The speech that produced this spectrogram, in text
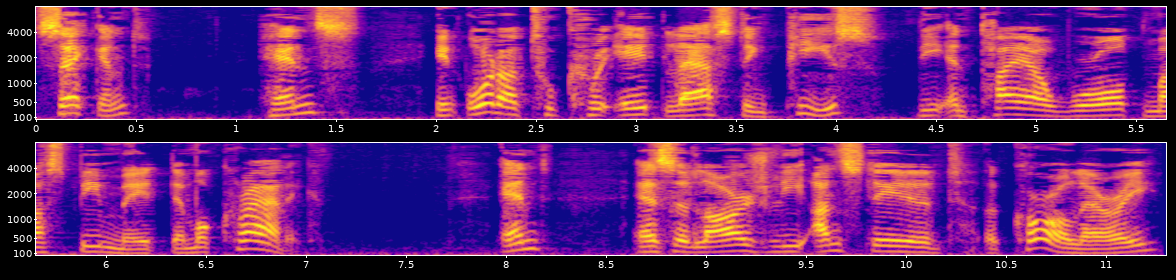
Second, hence, in order to create lasting peace, the entire world must be made democratic. And as a largely unstated uh, corollary,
